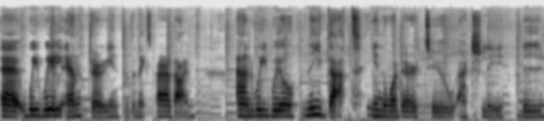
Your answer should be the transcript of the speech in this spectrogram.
uh, we will enter into the next paradigm and we will need that in order to actually be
